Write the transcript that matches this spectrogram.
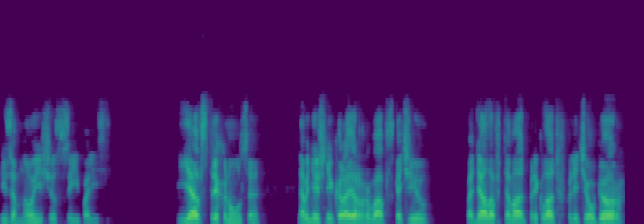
и за мной еще сыпались. Я встряхнулся. На внешний край рва вскочил, поднял автомат, приклад в плечо упер,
